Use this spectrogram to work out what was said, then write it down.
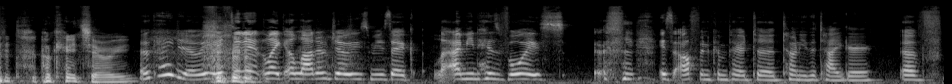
okay, Joey. okay, Joey. It didn't like a lot of Joey's music. I mean, his voice is often compared to Tony the Tiger of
